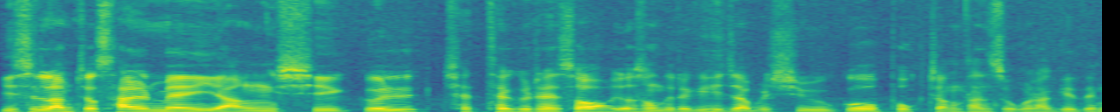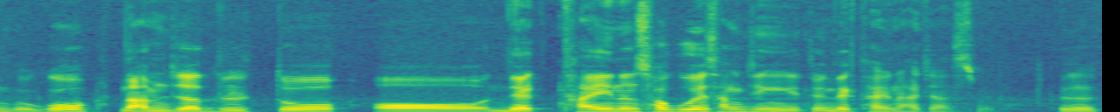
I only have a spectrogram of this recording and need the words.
이슬람적 삶의 양식을 채택을 해서 여성들에게 히잡을 씌우고 복장 단속을 하게 된 거고 남자들도 어, 넥타이는 서구의 상징이기 때문에 넥타이는 하지 않습니다. 그래서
